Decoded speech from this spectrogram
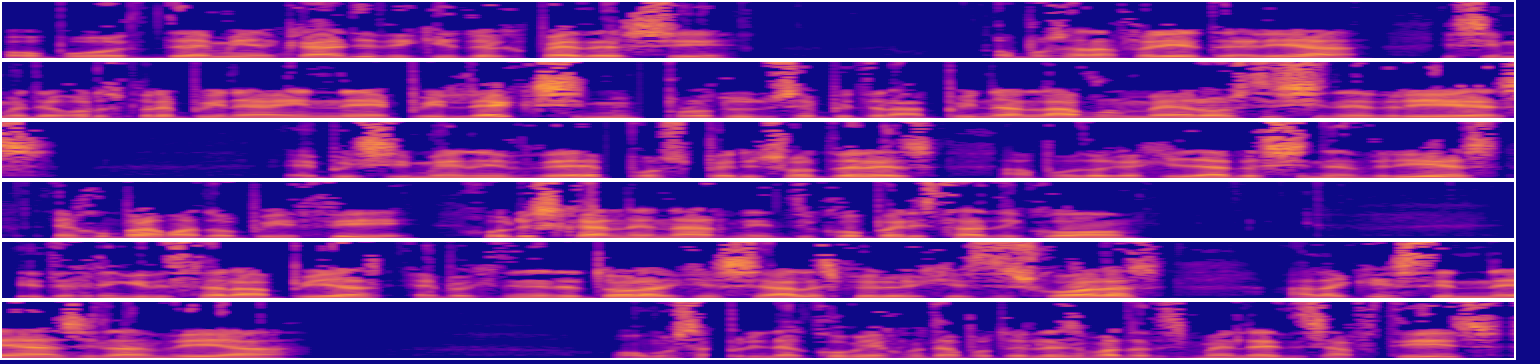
όπου ο Ντέμιεν κάνει τη δική του εκπαίδευση. Όπως αναφέρει η εταιρεία, οι συμμετέχοντες πρέπει να είναι επιλέξιμοι προτού τους επιτραπεί να λάβουν μέρος στις συνεδρίες. Επισημαίνει δε πως περισσότερες από 10.000 συνεδρίες έχουν πραγματοποιηθεί χωρίς κανένα αρνητικό περιστατικό. Η τεχνική της θεραπείας επεκτείνεται τώρα και σε άλλες περιοχές της χώρας αλλά και στη Νέα Ζηλανδία. Όμως πριν ακόμη έχουμε τα αποτελέσματα της μελέτης αυτής,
